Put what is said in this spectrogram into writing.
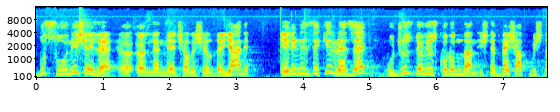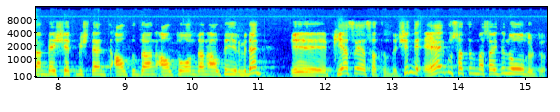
bu suni şeyle ö- önlenmeye çalışıldı. Yani elinizdeki rezerv ucuz döviz kurundan işte 5.60'dan 5.70'den 6'dan 6.10'dan 6.20'den e, piyasaya satıldı. Şimdi eğer bu satılmasaydı ne olurdu?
